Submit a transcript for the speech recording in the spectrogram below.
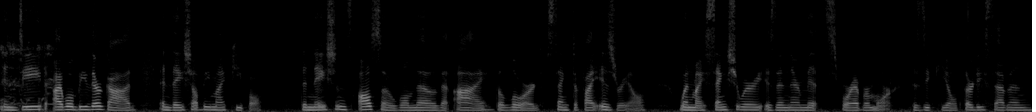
Indeed, I will be their God, and they shall be my people. The nations also will know that I, the Lord, sanctify Israel, when my sanctuary is in their midst forevermore. Ezekiel 37,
